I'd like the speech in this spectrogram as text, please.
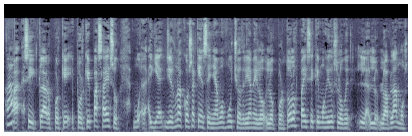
¿Ah? sí, claro, porque ¿por qué pasa eso? Y, es una cosa que enseñamos mucho, Adriana, y lo, por todos los países que hemos ido lo, hablamos,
